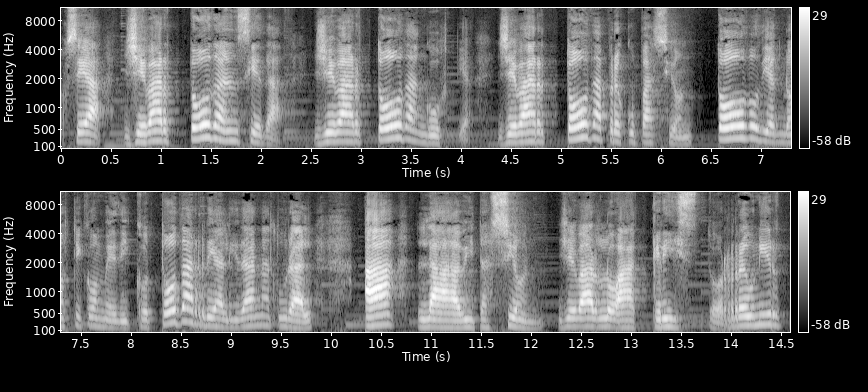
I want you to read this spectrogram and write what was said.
O sea, llevar toda ansiedad, llevar toda angustia, llevar toda preocupación, todo diagnóstico médico, toda realidad natural a la habitación, llevarlo a Cristo, reunir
